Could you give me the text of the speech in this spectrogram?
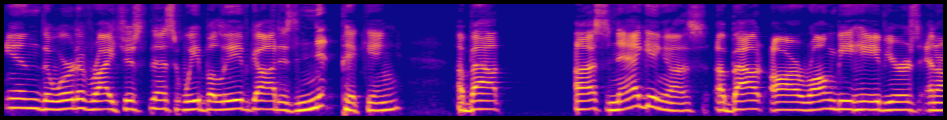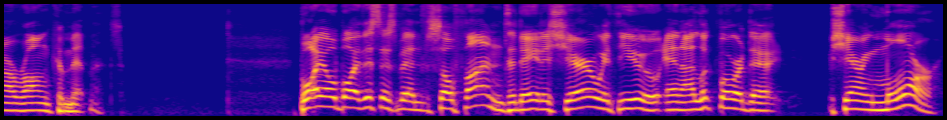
in the word of righteousness, we believe God is nitpicking about us, nagging us about our wrong behaviors and our wrong commitments. Boy, oh boy, this has been so fun today to share with you. And I look forward to sharing more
